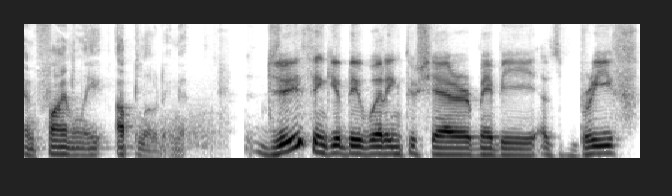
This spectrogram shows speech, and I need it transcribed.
and finally uploading it. Do you think you'd be willing to share maybe as brief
